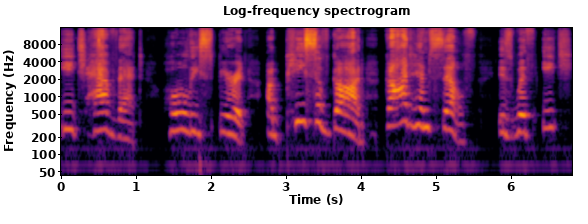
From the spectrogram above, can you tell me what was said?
each have that Holy Spirit, a piece of God. God Himself is with each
